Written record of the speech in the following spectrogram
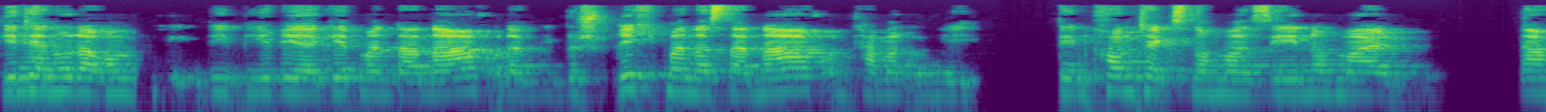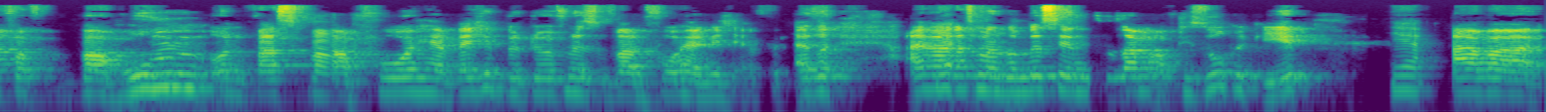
Geht ja, ja nur darum, wie, wie reagiert man danach oder wie bespricht man das danach und kann man irgendwie den Kontext nochmal sehen, nochmal nach, warum und was war vorher, welche Bedürfnisse waren vorher nicht erfüllt. Also einfach, ja. dass man so ein bisschen zusammen auf die Suche geht. Ja. Aber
